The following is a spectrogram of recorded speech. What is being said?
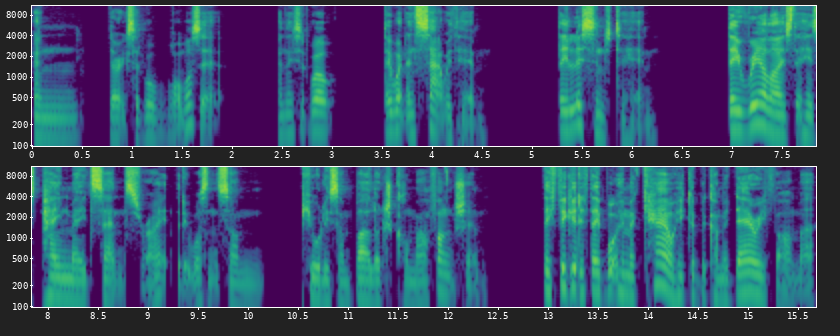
And Derek said, well, what was it? And they said, well, they went and sat with him. They listened to him. They realized that his pain made sense, right? That it wasn't some purely some biological malfunction. They figured if they bought him a cow, he could become a dairy farmer.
